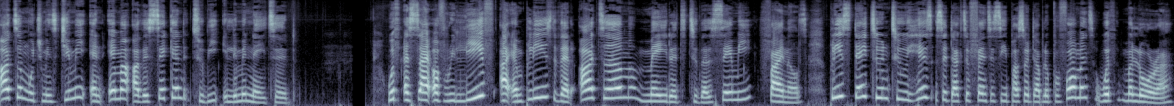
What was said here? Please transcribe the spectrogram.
Artem, which means Jimmy and Emma are the second to be eliminated. With a sigh of relief, I am pleased that Artem made it to the semi finals. Please stay tuned to his seductive fantasy Paso Doble performance with Melora.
